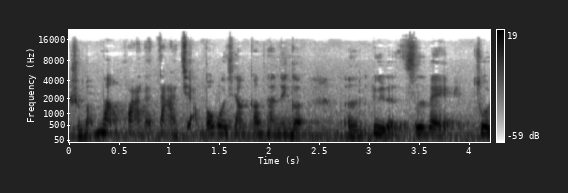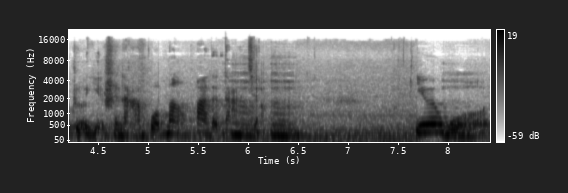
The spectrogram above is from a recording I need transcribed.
什么漫画的大奖，包括像刚才那个嗯《绿的滋味》，作者也是拿过漫画的大奖。嗯，因为我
